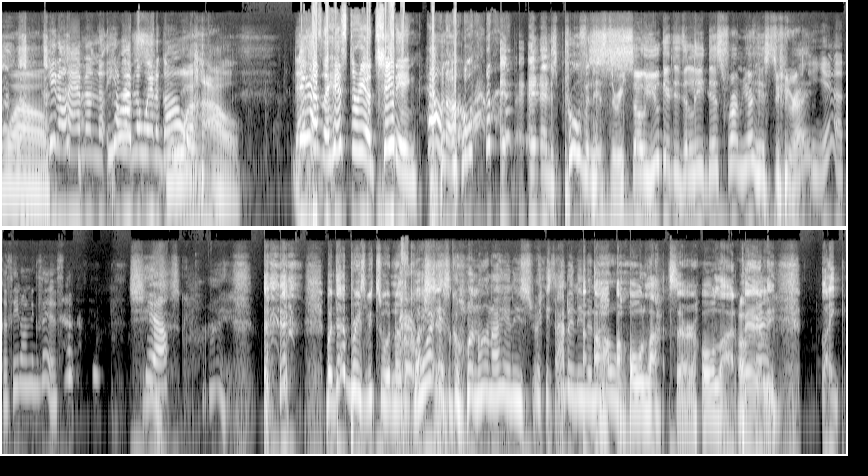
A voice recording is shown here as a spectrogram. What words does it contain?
wow! Wow! He don't have no, he don't have nowhere to go. Wow! He has a history of cheating. Hell no. and, and- and it's proven history. So you get to delete this from your history, right? Yeah, because he don't exist. Yeah. Jesus Christ. But that brings me to another question. What is going on out here in these streets? I didn't even a, know. a whole lot, sir. A whole lot, Okay. apparently. Like,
